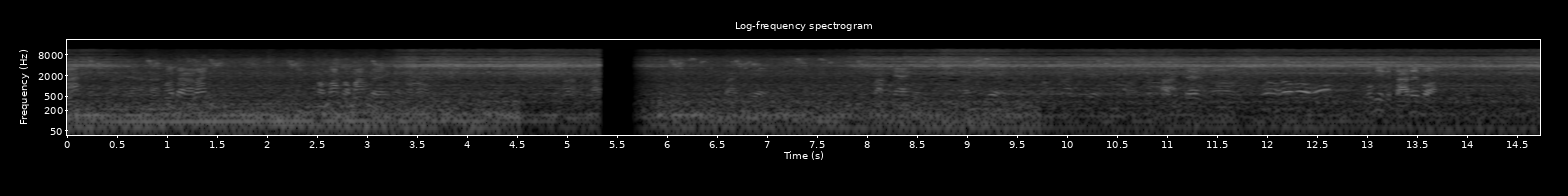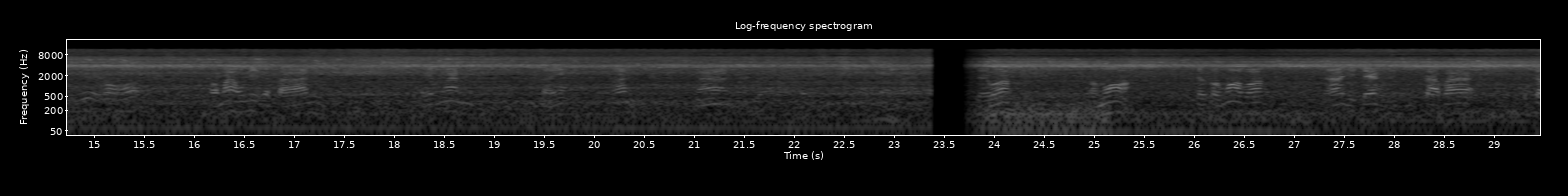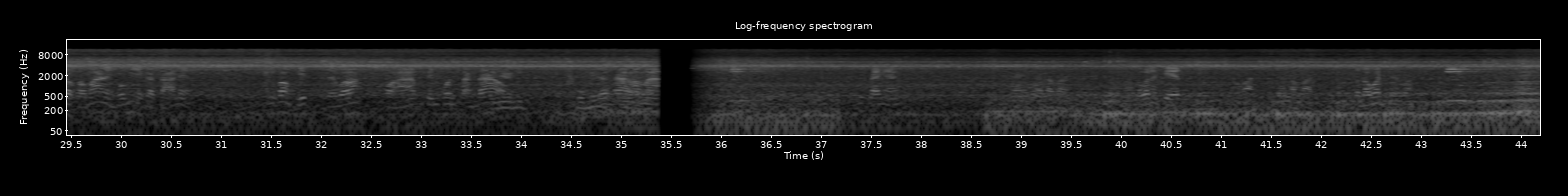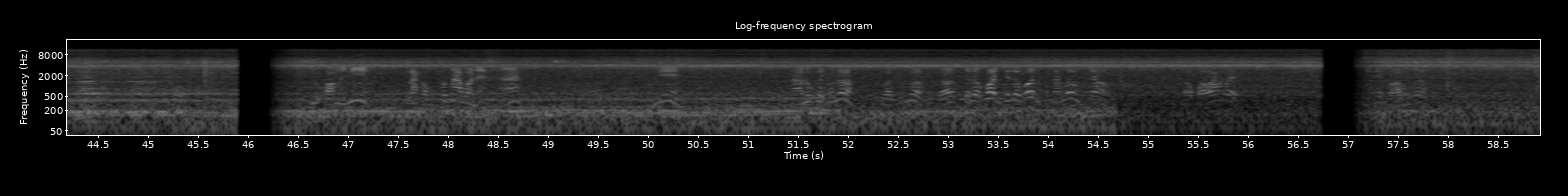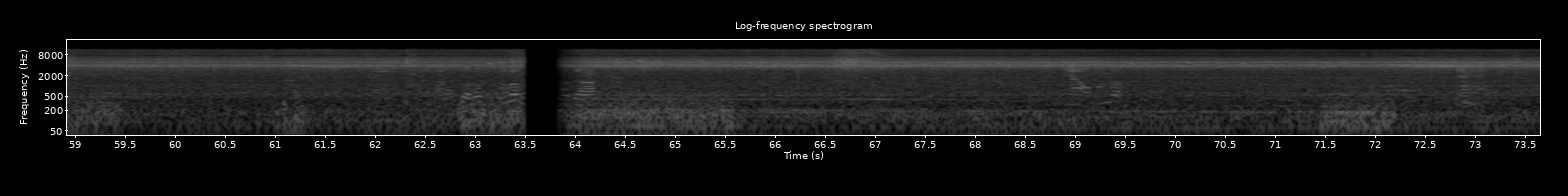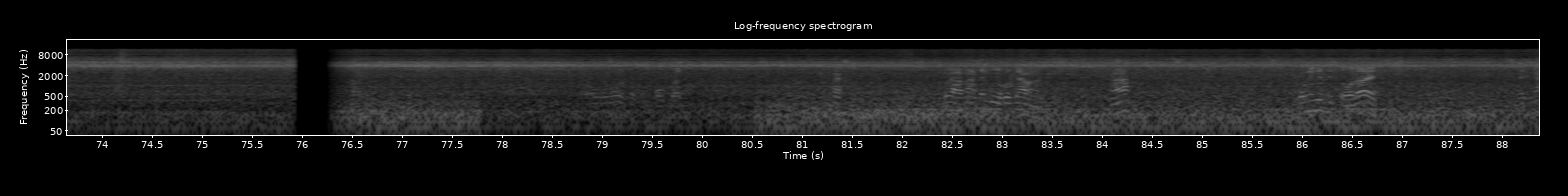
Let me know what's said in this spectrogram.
มากเขามากเลยขามากปากแก่ปากแก่ปากแก่ปากแก่อ่ผมมีเอกสารได้บ่เขามากผมมีเอกสารเอกงานไหนงานงานเดี๋ยวว่าขาม้อจ้าเขาม้อปะนะอย่าแจ้งทราบว่า เจ้าเขามาเนี่ยผมมีเอกสารเนี่ยมีความผิดแต่ว่าขวาเป็นคนต่างด้าวผมมีเดินทางเข้ามาแปลงไงในสารวัตรสารวัตรเกตวัดสารวัตรสารวัตรอยู่ของไอ้นี่รักของคนมาบ่เนี่ยฮะนี่นาลูกเป็นมึงก็บอกมึงก็เดี๋ยวเจริญคนเจริญคนนั่งลงเจ้าเอาปลาวางไว้นี่ปลามึงก็เอาตัวลงนั่งลงเอาเดี๋ยวเงามึงลูก ยังไงโอ้ยสกปรกเบิดเวล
